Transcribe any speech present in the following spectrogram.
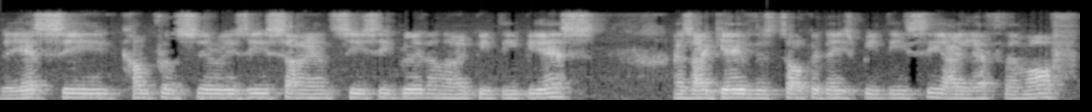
the SC conference series, eScience, CC Grid, and IPDPS. As I gave this talk at HPDC, I left them off.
